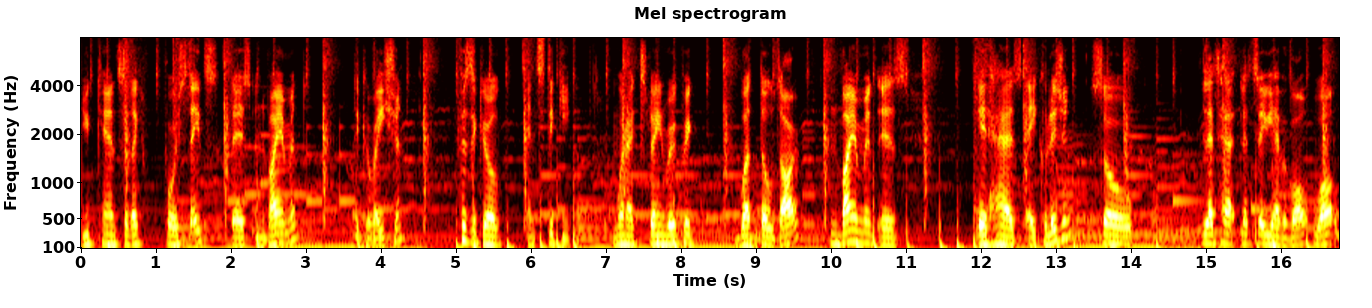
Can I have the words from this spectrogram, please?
you can select four states. There's environment decoration physical and sticky. I'm to explain real quick what those are. Environment is it has a collision. So let's have let's say you have a wall wall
